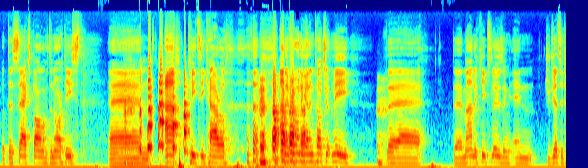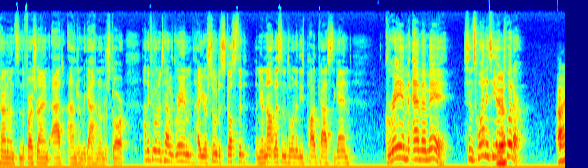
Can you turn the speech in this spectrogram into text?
with the sex bomb of the Northeast, um, at Pete Carroll. and if you want to get in touch with me, the the man who keeps losing in jiu-jitsu tournaments in the first round at Andrew McGahan underscore. And if you want to tell Graham how you're so disgusted and you're not listening to one of these podcasts again, Graham MMA. Since when is he Yeah. on Twitter? Uh,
